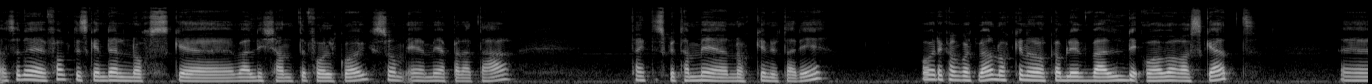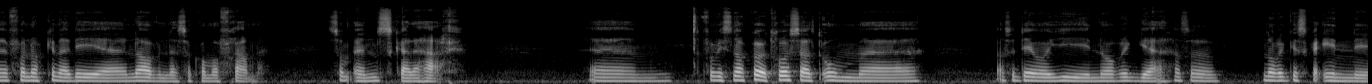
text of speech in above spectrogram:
Altså det er faktisk en del norske, veldig kjente folk òg som er med på dette her. Tenkte jeg skulle ta med noen ut av de. Og det kan godt være noen av dere blir veldig overrasket eh, for noen av de eh, navnene som kommer frem, som ønsker det her. Eh, for vi snakker jo tross alt om eh, altså det å gi Norge Altså Norge skal inn i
